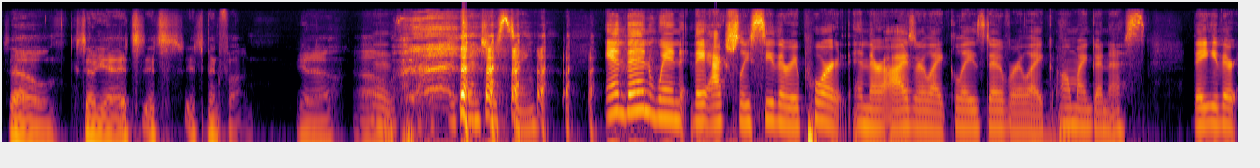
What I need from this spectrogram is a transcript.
so so yeah it's it's it's been fun you know um, It is. It's interesting. and then when they actually see the report and their eyes are like glazed over, like, oh my goodness. They either,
